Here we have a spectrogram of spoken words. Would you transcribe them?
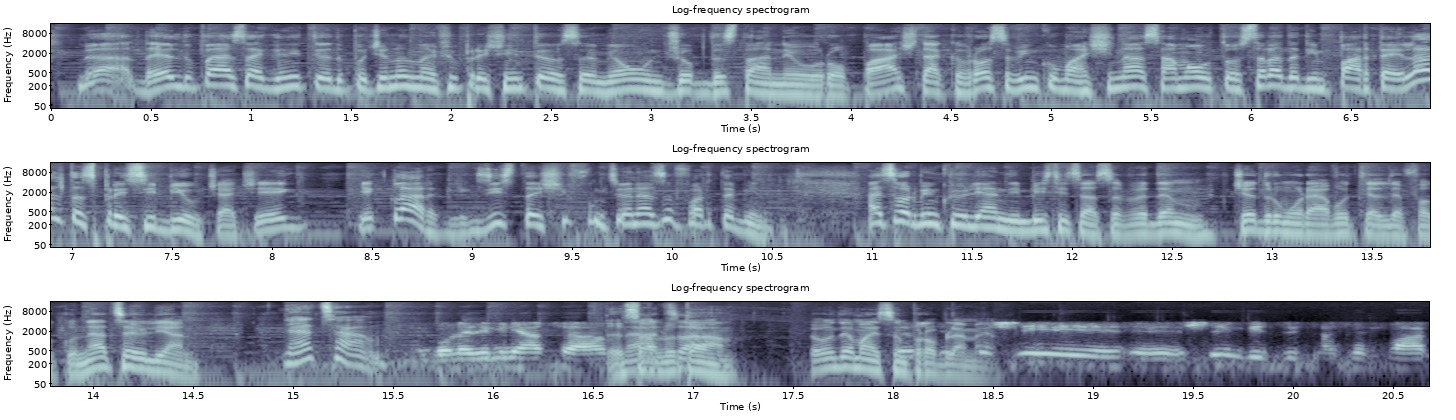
Da, dar el după aia s-a gândit, eu după ce nu mai fiu președinte, o să-mi iau un job de ăsta în Europa și dacă vreau să vin cu mașina, să am autostradă din partea elaltă spre Sibiu, ceea ce e, e clar, există și funcționează foarte bine. Hai să vorbim cu Iulian din Bistrița să vedem ce drumuri a avut el de făcut. Neața, Iulian. Neața, Bună dimineața! Te salutăm. Pe unde mai sunt probleme? Și, și în Bistrița se fac,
